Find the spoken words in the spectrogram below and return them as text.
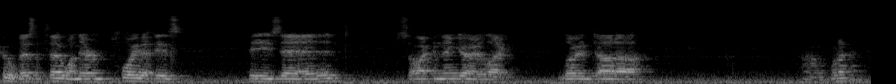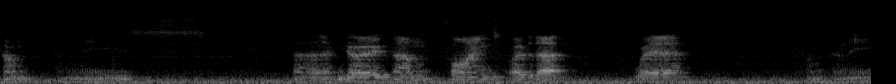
Cool, there's the third one. Their employer is PZ. So I can then go like load data. Um, what I have companies. Uh, I can go um, find over that where company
